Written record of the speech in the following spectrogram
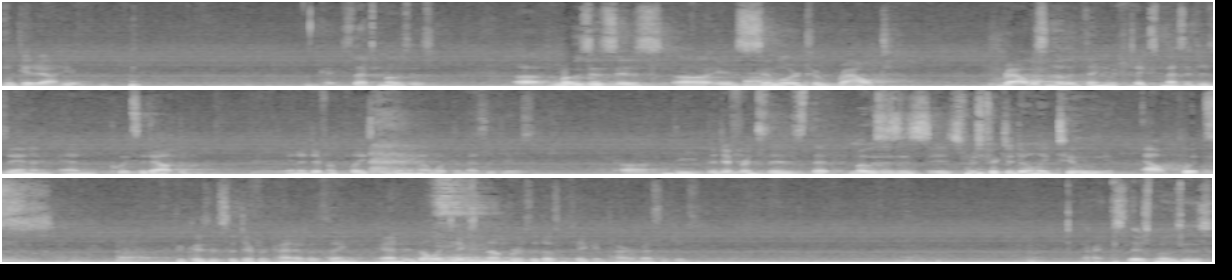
we'll get it out here. Okay, so that's Moses. Uh, Moses is, uh, is similar to route. Route is another thing which takes messages in and, and puts it out in a different place depending on what the message is. Uh, the, the difference is that Moses is, is restricted to only two outputs because it's a different kind of a thing, and it only takes numbers, it doesn't take entire messages. All right, so there's Moses,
